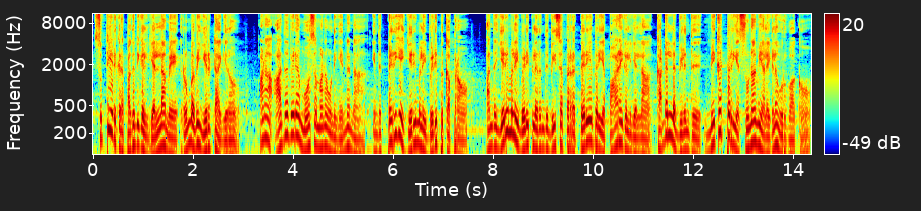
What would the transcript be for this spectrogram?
சுத்தி இருக்கிற பகுதிகள் எல்லாமே ரொம்பவே இருட்டாகிரும். ஆனா அதை விட மோசமான ஒண்ணு என்னன்னா இந்த பெரிய எரிமலை வெடிப்புக்கு அப்புறம் அந்த எரிமலை வெடிப்புல இருந்து வீசப்படுற பெரிய பெரிய பாறைகள் எல்லாம் கடல்ல விழுந்து மிகப்பெரிய சுனாமி அலைகளை உருவாக்கும்.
